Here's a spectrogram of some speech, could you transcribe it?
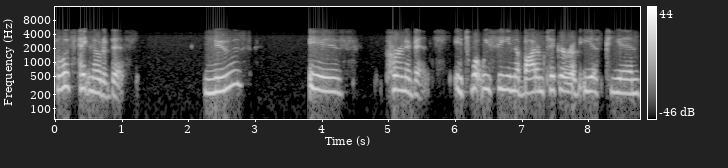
So let's take note of this. News is current events. It's what we see in the bottom ticker of ESPN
